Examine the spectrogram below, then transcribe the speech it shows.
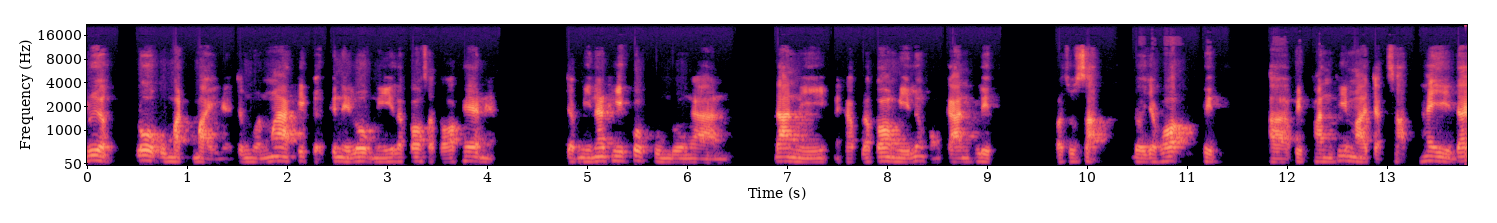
เรื่องโรคอุบัติใหม่เนี่ยจำนวนมากที่เกิดขึ้นในโลกนี้ แล้วก็สัตวแพทย์เนี่ย จะมีหน้าที่ควบคุมโรงงานด้านนี้นะครับ แล้วก็มีเรื่องของการผลิตปศุสัตว์ โดยเฉพาะผลิตอ่าผลิตภัณฑ์ที่มาจากสัตว์ให้ได้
